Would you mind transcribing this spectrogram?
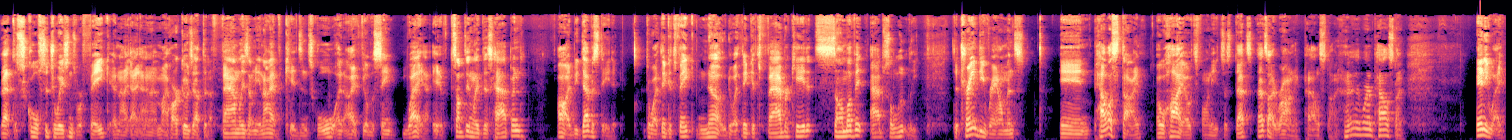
that the school situations were fake, and I, I and my heart goes out to the families. I mean, I have kids in school, and I feel the same way. If something like this happened, oh, I'd be devastated. Do I think it's fake? No. Do I think it's fabricated? Some of it, absolutely. The train derailments in Palestine, Ohio. It's funny. It's just that's that's ironic. Palestine. We're in Palestine. Anyway,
